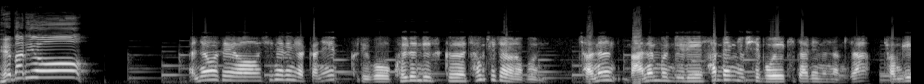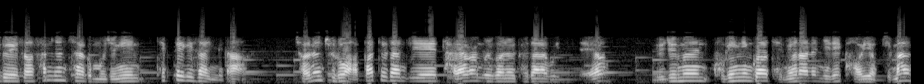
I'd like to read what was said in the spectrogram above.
배달이요! 안녕하세요. 신혜림 작가님, 그리고 골든디스크 청취자 여러분. 저는 많은 분들이 365일 기다리는 남자, 경기도에서 3년차 근무 중인 택배기사입니다. 저는 주로 아파트 단지에 다양한 물건을 배달하고 있는데요. 요즘은 고객님과 대면하는 일이 거의 없지만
